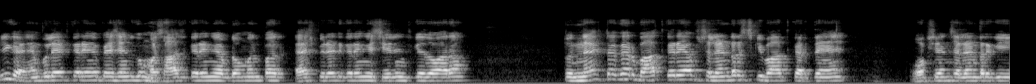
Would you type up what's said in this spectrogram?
ठीक है एम्बुलेट करेंगे पेशेंट को मसाज करेंगे एब्डोमन पर एस्पिरेट करेंगे सीरिंज के द्वारा। तो नेक्स्ट अगर बात करें, आप सिलेंडर्स की बात करते हैं ऑक्सीजन सिलेंडर की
